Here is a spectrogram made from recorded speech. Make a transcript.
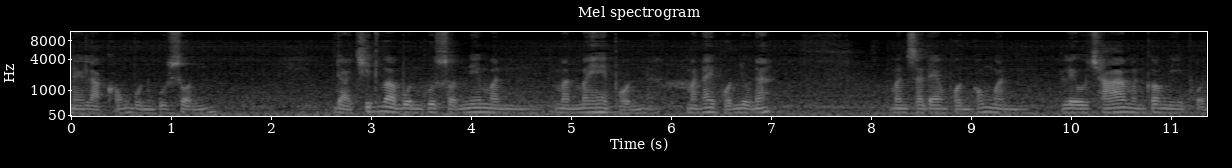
ในหลักของบุญกุศล อย่าคิดว่าบุญกุศลนี่มันมันไม่ให้ผลนะมันให้ผลอยู่นะ มันแสดงผลของมันเร็วช้ามันก็มีผล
